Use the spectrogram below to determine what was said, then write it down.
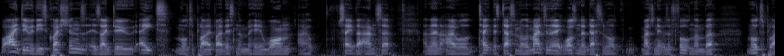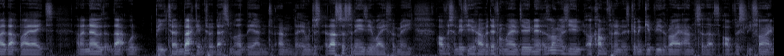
What I do with these questions is I do 8 multiplied by this number here, 1. I'll save that answer. And then I will take this decimal. Imagine that it wasn't a decimal. Imagine it was a full number. Multiply that by 8. And I know that that would be turned back into a decimal at the end. And it would just that's just an easier way for me. Obviously, if you have a different way of doing it, as long as you are confident it's going to give you the right answer, that's obviously fine.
